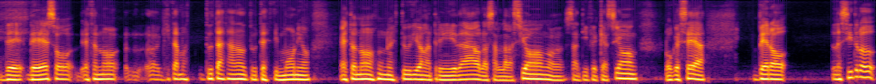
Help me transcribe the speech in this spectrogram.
de, de, eso. Esto no, aquí estamos, tú estás dando tu testimonio. Esto no es un estudio en la Trinidad o la salvación o santificación, lo que sea. Pero necesito,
